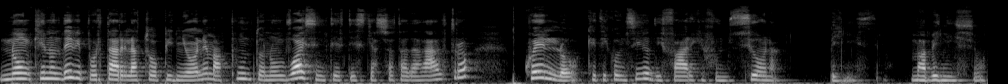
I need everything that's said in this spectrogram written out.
non, che non devi portare la tua opinione, ma appunto non vuoi sentirti schiacciata dall'altro, quello che ti consiglio di fare che funziona benissimo, ma benissimo,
